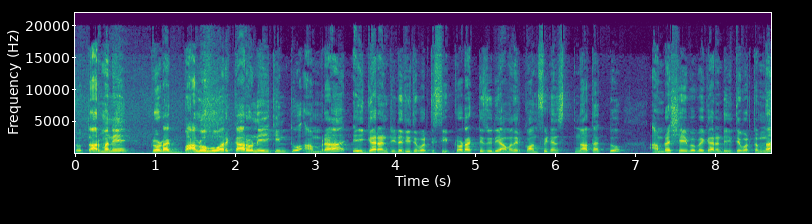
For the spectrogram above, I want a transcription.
তো তার মানে প্রোডাক্ট ভালো হওয়ার কারণেই কিন্তু আমরা এই গ্যারান্টিটা দিতে পারতেছি। প্রোডাক্টে যদি আমাদের কনফিডেন্স না থাকতো আমরা সেইভাবে গ্যারান্টি দিতে পারতাম না।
